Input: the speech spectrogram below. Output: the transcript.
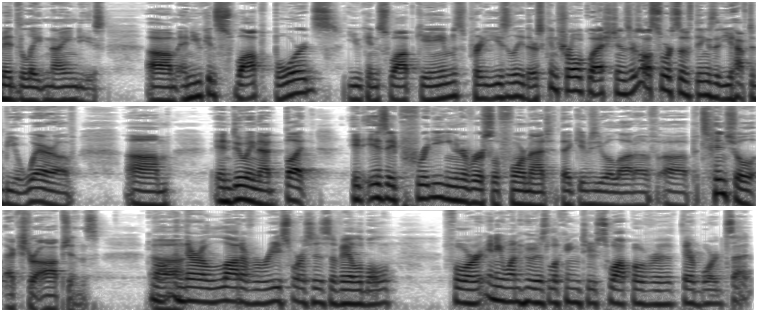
mid to late 90s. Um, and you can swap boards, you can swap games pretty easily. There's control questions, there's all sorts of things that you have to be aware of um, in doing that. But it is a pretty universal format that gives you a lot of uh, potential extra options. Well, and there are a lot of resources available for anyone who is looking to swap over their board set.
